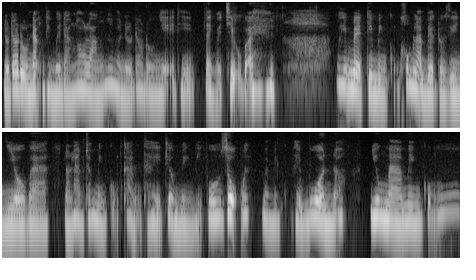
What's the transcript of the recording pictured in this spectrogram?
Nếu đau đầu nặng thì mới đáng lo lắng nhưng mà nếu đau đầu nhẹ thì đành phải chịu vậy. Khi mệt thì mình cũng không làm việc được gì nhiều và nó làm cho mình cũng cảm thấy kiểu mình bị vô dụng ấy và mình cũng thấy buồn nữa. Nhưng mà mình cũng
